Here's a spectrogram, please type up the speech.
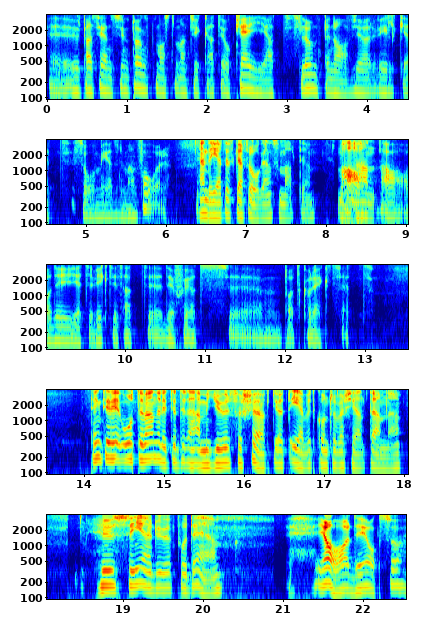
eh ur patientsynpunkt måste man tycka att det är okej okay att slumpen avgör vilket såmedel man får. Den etiska frågan som alltid måste ja, behandlas. Ja, och det är jätteviktigt att eh, det sköts eh, på ett korrekt sätt. Tänkte vi återvända lite till det här med djurförsök. Det är ett evigt kontroversiellt ämne. Hur ser du på det? Ja, det är också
